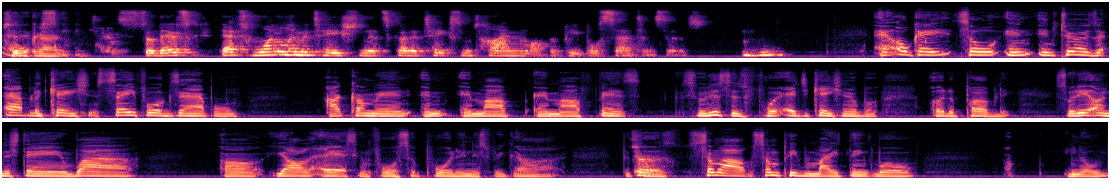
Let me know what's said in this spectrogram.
to their Okay. sentence. So there's that's one limitation that's going to take some time off of people's sentences. Mhm. And okay, so in, in terms of application, say for example, I come in and in my in my offense. So this is for education of, of the public, so they understand why uh, y'all are asking for support in this regard. Because somehow some people might think, well, uh, you know,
